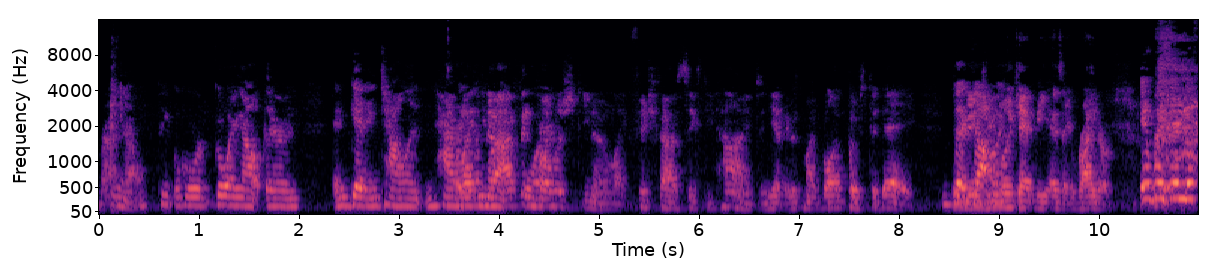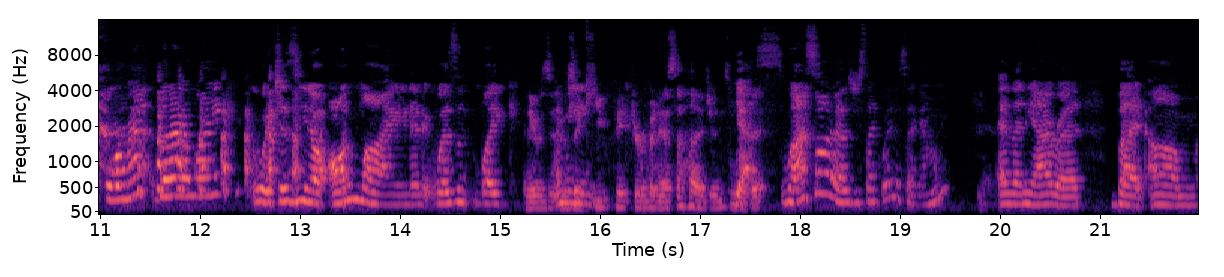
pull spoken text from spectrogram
right you know, people who are going out there and, and getting talent and having like them you know, I've been for- published, you know, like 55, 60 times, and yet it was my blog post today that made you me- look at me as a writer. It was in the format that I like, which is you know online, and it wasn't like And it was it I was mean- a cute picture of Vanessa Hudgens with yes. it. When I saw it, I was just like, wait a second, hmm? Yeah. And then yeah, I read, but um,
